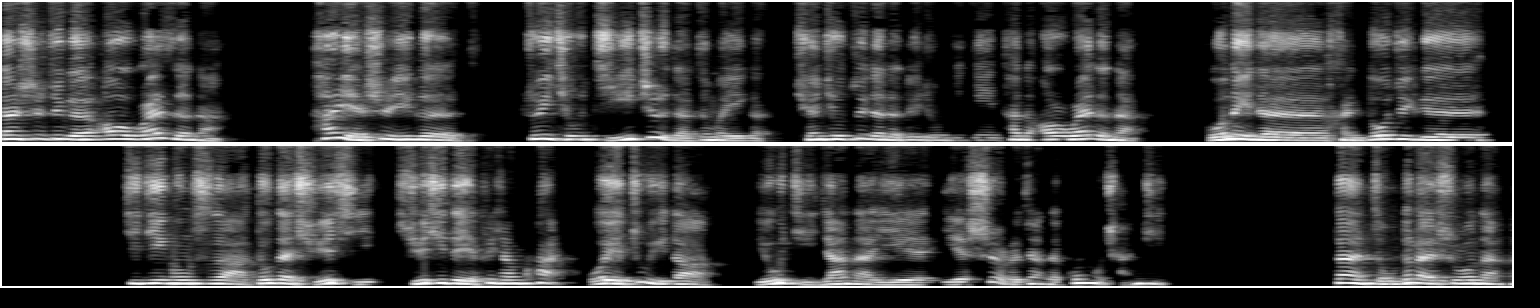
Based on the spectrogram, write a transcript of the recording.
但是这个 All Weather 呢，它也是一个追求极致的这么一个全球最大的对冲基金，它的 All Weather 呢。国内的很多这个基金公司啊，都在学习，学习的也非常快。我也注意到有几家呢，也也设了这样的公募产品。但总的来说呢，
